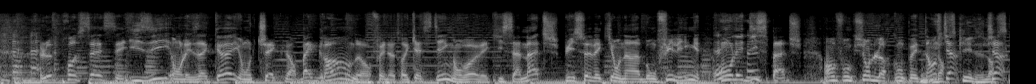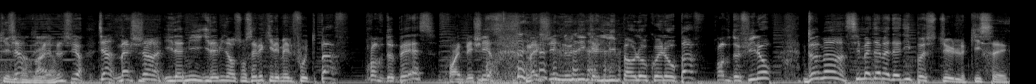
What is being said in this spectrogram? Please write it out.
Le process est easy, on les accueille, on check leur background, on fait notre casting, on voit avec qui ça match, puis ceux avec qui on a un bon feeling, on les dispatch en fonction de leurs compétences. Leurs skills, leurs tiens, skills, tiens, on dit, ouais, hein. bien sûr. Tiens, machin, il a mis, il a mis dans son CV qu'il aimait le foot. Paf, prof de PS, faut réfléchir. Machine nous dit qu'elle lit Paolo Coelho. Paf, prof de philo. Demain, si Madame Adadi postule, qui sait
